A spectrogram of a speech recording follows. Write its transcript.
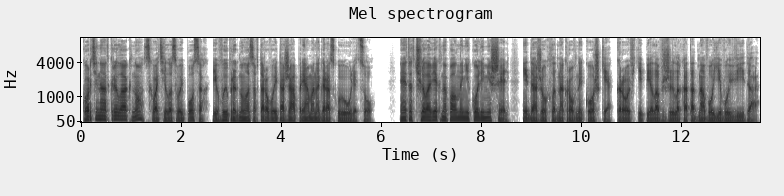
Кортина открыла окно, схватила свой посох и выпрыгнула со второго этажа прямо на городскую улицу. Этот человек напал на Николь и Мишель, и даже у хладнокровной кошки кровь кипела в жилах от одного его вида.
